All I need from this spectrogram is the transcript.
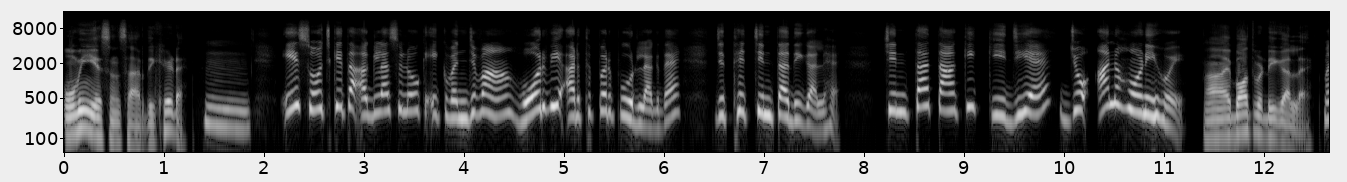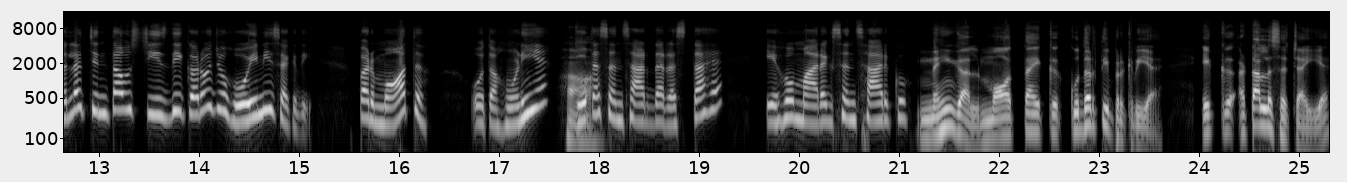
ਉਵੇਂ ਹੀ ਇਹ ਸੰਸਾਰ ਦੀ ਖੇਡ ਹੈ। ਹੂੰ ਇਹ ਸੋਚ ਕੇ ਤਾਂ ਅਗਲਾ ਸ਼ਲੋਕ 51ਵਾਂ ਹੋਰ ਵੀ ਅਰਥ ਭਰਪੂਰ ਲੱਗਦਾ ਹੈ ਜਿੱਥੇ ਚਿੰਤਾ ਦੀ ਗੱਲ ਹੈ। ਚਿੰਤਾ ਤਾਂ ਕਿ ਕੀਜੀਏ ਜੋ ਅਨਹੋਣੀ ਹੋਏ। ਹਾਂ ਇਹ ਬਹੁਤ ਵੱਡੀ ਗੱਲ ਹੈ। ਮਤਲਬ ਚਿੰਤਾ ਉਸ ਚੀਜ਼ ਦੀ ਕਰੋ ਜੋ ਹੋ ਹੀ ਨਹੀਂ ਸਕਦੀ। ਪਰ ਮੌਤ ਉਹ ਤਾਂ ਹੋਣੀ ਹੈ ਹਾਂ। ਉਹ ਤਾਂ ਸੰਸਾਰ ਦਾ ਰਸਤਾ ਹੈ ਇਹੋ ਮਾਰਗ ਸੰਸਾਰ ਕੋ। ਨਹੀਂ ਗੱਲ ਮੌਤ ਤਾਂ ਇੱਕ ਕੁਦਰਤੀ ਪ੍ਰਕਿਰਿਆ ਹੈ ਇੱਕ ਅਟਲ ਸੱਚਾਈ ਹੈ।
